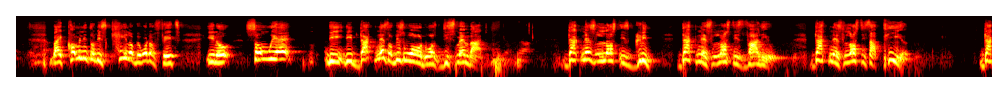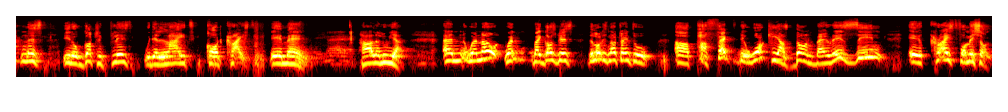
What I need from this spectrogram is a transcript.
By coming into the skill of the word of faith, you know, somewhere the, the darkness of this world was dismembered. Darkness lost its grip. Darkness lost its value. Darkness lost its appeal. Darkness, you know, got replaced with a light called Christ. Amen. Amen. Hallelujah. And we're now, when by God's grace, the Lord is now trying to uh, perfect the work He has done by raising a Christ formation,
